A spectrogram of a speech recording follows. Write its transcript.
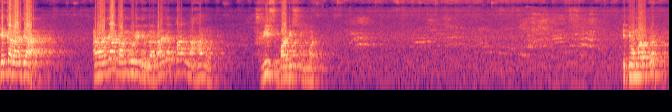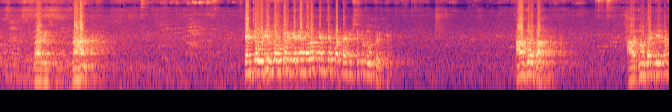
एक राजा राजा डांबुरी दिला राजा फार लहान होते. वीस बावीस उंमर. किती उमर होत? बावीस लहान. त्यांचे वडील लवकर गेल्यामुळं त्यांच्या पट्टाभिषेक लवकर केले. आजोबा आजोबा गेला.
